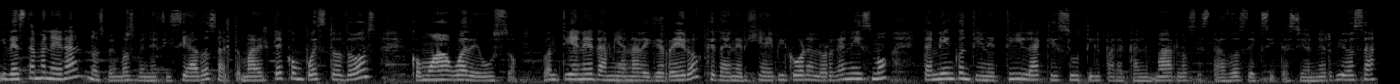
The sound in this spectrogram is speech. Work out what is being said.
Y de esta manera nos vemos beneficiados al tomar el té compuesto 2 como agua de uso. Contiene damiana de guerrero que da energía y vigor al organismo. También contiene tila que es útil para calmar los estados de excitación nerviosa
